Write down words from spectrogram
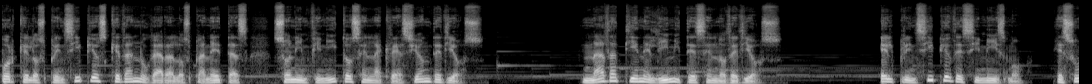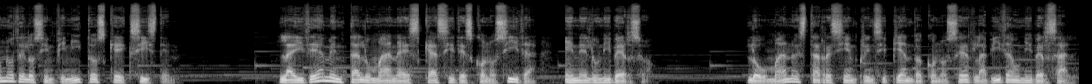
Porque los principios que dan lugar a los planetas son infinitos en la creación de Dios. Nada tiene límites en lo de Dios. El principio de sí mismo es uno de los infinitos que existen. La idea mental humana es casi desconocida en el universo. Lo humano está recién principiando a conocer la vida universal.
